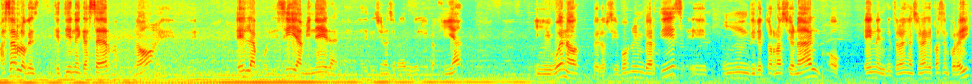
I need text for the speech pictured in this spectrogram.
hacer lo que, que tiene que hacer, ¿no? Eh, eh, es la policía minera, la, la Dirección Nacional de Geología. Y bueno, pero si vos no invertís, eh, un director nacional o N directores nacionales que pasen por ahí,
